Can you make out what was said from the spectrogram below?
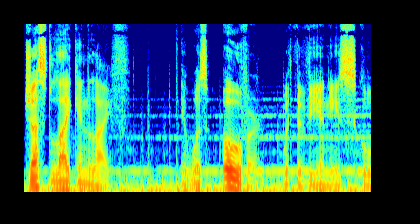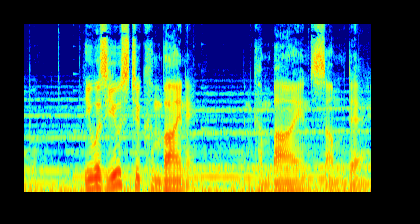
just like in life, it was over with the Viennese school. He was used to combining, and combined someday.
